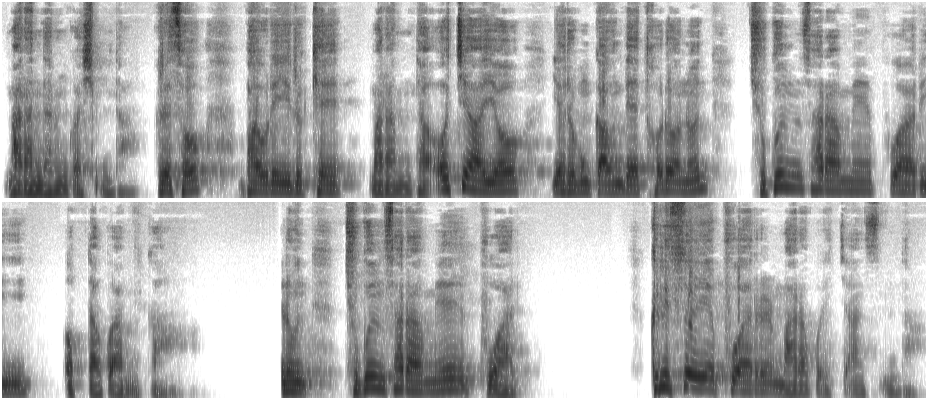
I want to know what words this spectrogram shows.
말한다는 것입니다. 그래서 바울이 이렇게 말합니다. 어찌하여 여러분 가운데 더러는 죽은 사람의 부활이 없다고 합니까? 여러분, 죽은 사람의 부활, 그리스도의 부활을 말하고 있지 않습니다.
